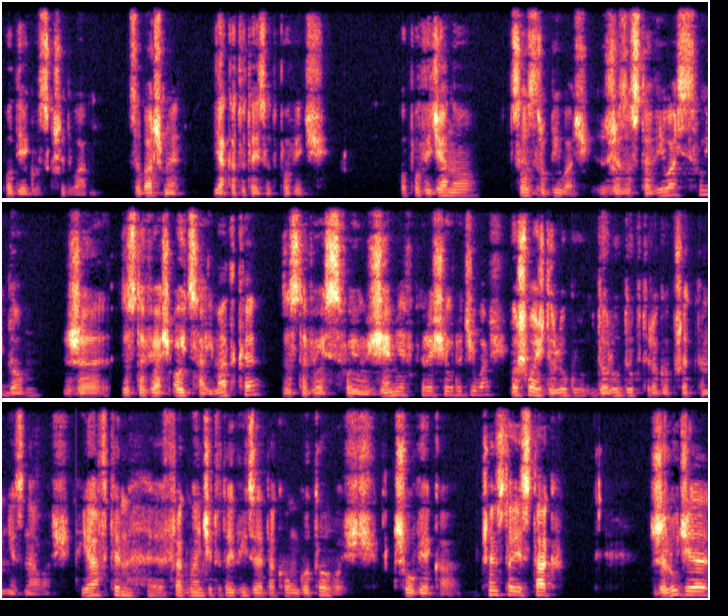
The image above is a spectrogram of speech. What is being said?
pod jego skrzydłami. Zobaczmy, jaka tutaj jest odpowiedź opowiedziano, co zrobiłaś, że zostawiłaś swój dom, że zostawiłaś ojca i matkę, zostawiłaś swoją ziemię, w której się urodziłaś, poszłaś do ludu, do ludu, którego przedtem nie znałaś. Ja w tym e, fragmencie tutaj widzę taką gotowość człowieka. Często jest tak, że ludzie,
